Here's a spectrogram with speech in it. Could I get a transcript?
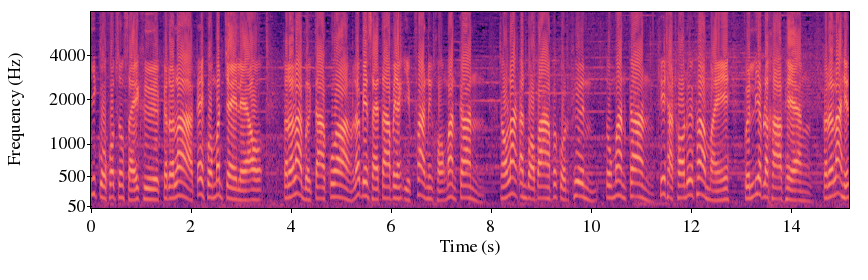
ยิ่งกว่าความสงสัยคือกาโดล่าใกล้ความมั่นใจแล้วกาโดล่าเบิกตากว้าง แล้วเบนสายตาไปยังอีกฝากหนึ่งของม่านกั้นเงาล่างอันบอบบางปรากฏขึ้น ตรงม่านกั้นที่ถักทอด้วยผ้าไหมผืนเรียบราคาแพงกาโดล่าเห็น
